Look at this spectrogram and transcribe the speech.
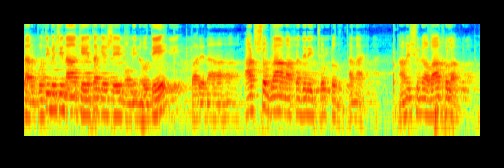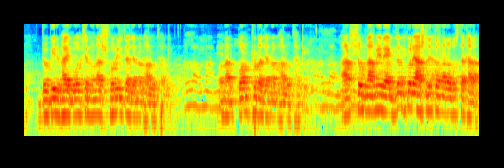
তার প্রতিবেশী না খেয়ে থাকে সে মমিন হতে পারে না। আটশো গ্রাম আপনাদের এই ছোট্ট থানায়। আমি শুনে অবাক হলাম। দবির ভাই বলছেন ওনার শরীরটা যেন ভালো থাকে। ওনার কণ্ঠটা যেন ভালো থাকে। আটশো গ্রামের একজন করে আসলে তো ওনার অবস্থা খারাপ।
